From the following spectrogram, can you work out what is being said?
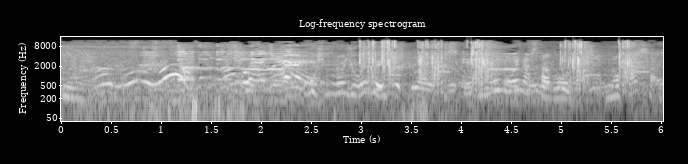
Sí. Uy, no llueve. Es que es muy buena esta gorra. No pasa, ¿eh?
